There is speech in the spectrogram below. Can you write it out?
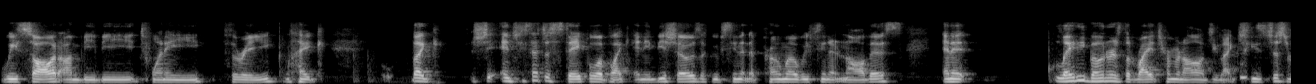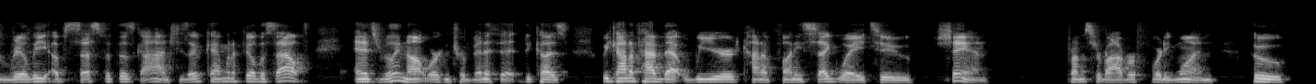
we saw it on BB 23. Like, like she and she's such a staple of like any of these shows. Like we've seen it in the promo, we've seen it in all this, and it. Lady Boner is the right terminology. Like she's just really obsessed with this guy, and she's like, okay, I'm gonna fill this out, and it's really not working to her benefit because we kind of have that weird, kind of funny segue to Shan from Survivor 41 who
